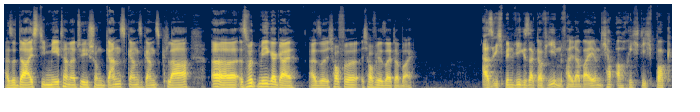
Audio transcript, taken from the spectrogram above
Also da ist die Meta natürlich schon ganz, ganz, ganz klar. Äh, es wird mega geil. Also ich hoffe, ich hoffe, ihr seid dabei. Also ich bin wie gesagt auf jeden Fall dabei und ich habe auch richtig Bock.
